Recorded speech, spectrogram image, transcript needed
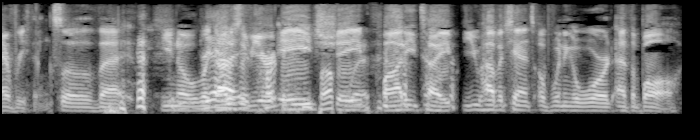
everything. So that you know regardless yeah, of your age shape body type you have a chance of winning award at the ball.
